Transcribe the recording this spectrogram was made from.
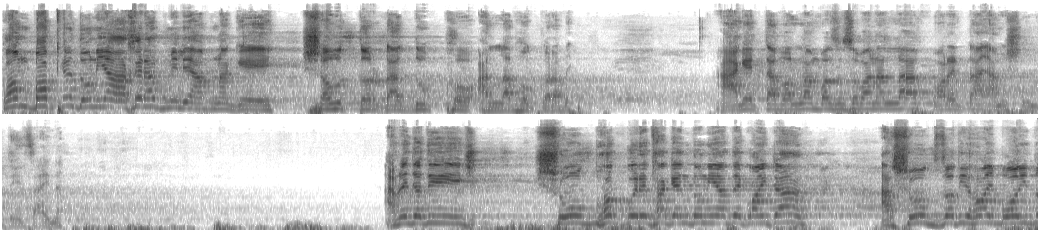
কমপক্ষে দুনিয়া আখেরাত মিলে আপনাকে সত্তরটা দুঃখ আল্লাহ ভোগ করাবে। আগেরটা বললাম, বলছে সোবান আল্লাহ পরেরটা আমি শুনতেই চাই না। আপনি যদি সুখ ভোগ করে থাকেন দুনিয়াতে কয়টা? আর সুখ যদি হয় বৈধ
